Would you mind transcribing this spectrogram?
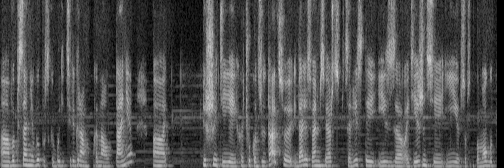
Э, в описании выпуска будет телеграм-канал Тани. Пишите ей «хочу консультацию», и далее с вами свяжутся специалисты из IT Agency и, собственно, помогут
